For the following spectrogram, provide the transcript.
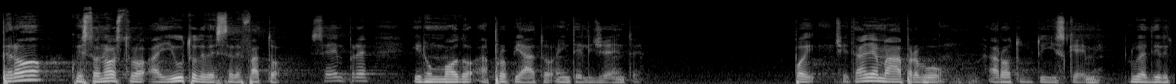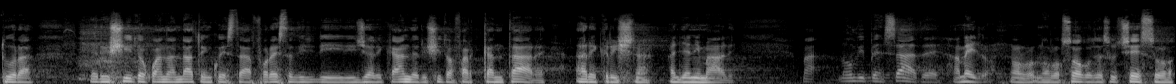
Però questo nostro aiuto deve essere fatto sempre in un modo appropriato e intelligente. Poi Chaitanya Mahaprabhu ha rotto tutti gli schemi, lui addirittura è riuscito quando è andato in questa foresta di, di, di Jarikanda, è riuscito a far cantare Hare Krishna agli animali. Ma non vi pensate, a meglio, non, non lo so cosa è successo,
